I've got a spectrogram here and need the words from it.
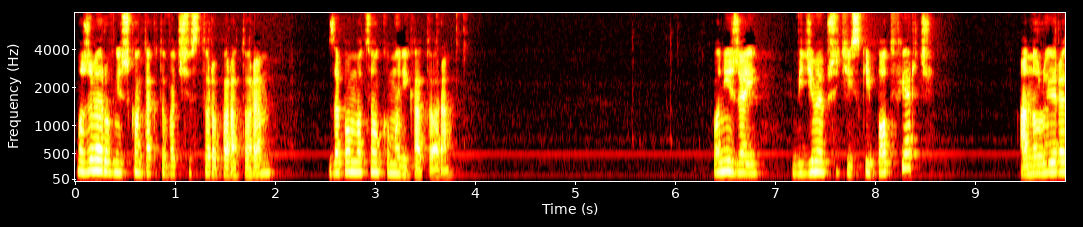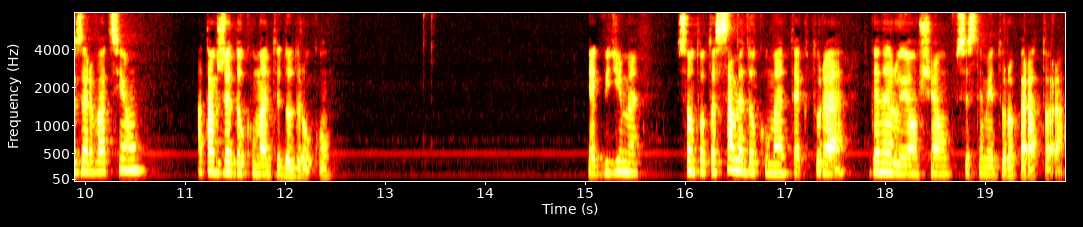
Możemy również kontaktować się z operatorem za pomocą komunikatora. Poniżej widzimy przyciski Potwierdź, Anuluj rezerwację, a także dokumenty do druku. Jak widzimy, są to te same dokumenty, które generują się w systemie turoperatora.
